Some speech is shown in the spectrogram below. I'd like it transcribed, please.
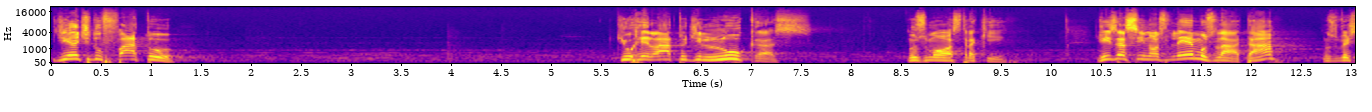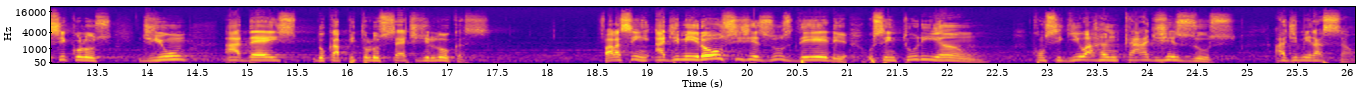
diante do fato que o relato de Lucas nos mostra aqui. Diz assim, nós lemos lá, tá? Nos versículos de 1 a 10 do capítulo 7 de Lucas. Fala assim: admirou-se Jesus dele, o centurião conseguiu arrancar de Jesus admiração.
